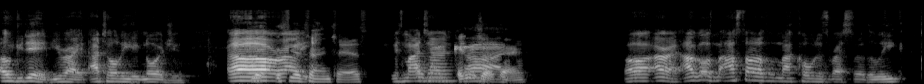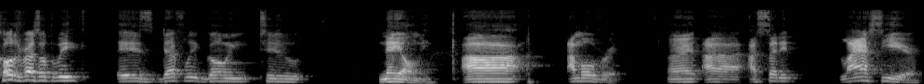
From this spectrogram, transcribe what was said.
Oh, you did. You're right. I totally ignored you. Yeah, All it's right, your turn, Chaz. it's my Oh turn. It was your turn. Uh, all right, I'll go. With my, I'll start off with my coldest wrestler of the week. Coldest wrestler of the week is definitely going to Naomi. Uh I'm over it. All right, I I said it last year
